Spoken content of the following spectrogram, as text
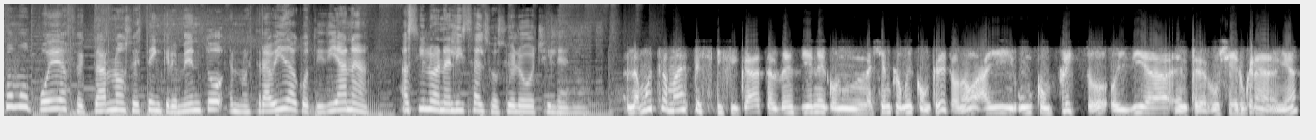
¿cómo puede afectarnos este incremento en nuestra vida cotidiana? Así lo analiza el sociólogo chileno. La muestra más específica tal vez viene con un ejemplo muy concreto, ¿no? Hay un conflicto hoy día entre Rusia y Ucrania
